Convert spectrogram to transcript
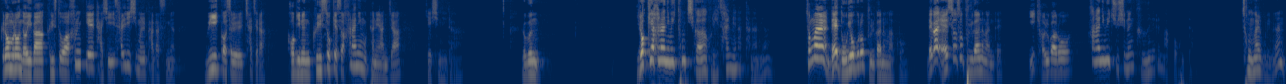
그러므로 너희가 그리스도와 함께 다시 살리심을 받았으면 위 것을 찾으라. 거기는 그리스도께서 하나님 우편에 앉아 계십니다. 여러분, 이렇게 하나님의 통치가 우리 삶에 나타나면 정말 내 노력으로 불가능하고 내가 애써서 불가능한데 이 결과로 하나님이 주시는 그 은혜를 맛보고 있다. 정말 우리는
